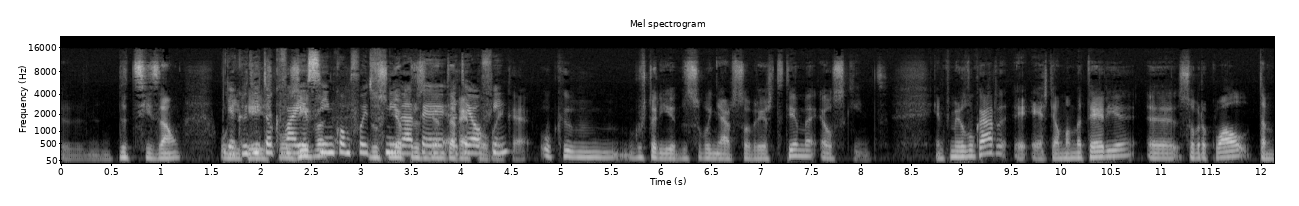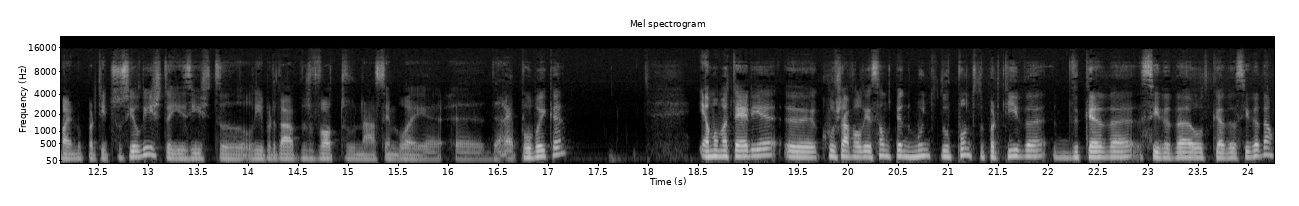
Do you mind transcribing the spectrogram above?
eh, de decisão única e acredita que vai assim como foi definida até, até ao fim? O que gostaria de sublinhar sobre este tema é o seguinte. Em primeiro lugar, esta é uma matéria uh, sobre a qual, também no Partido Socialista, existe liberdade de voto na Assembleia uh, da República, é uma matéria uh, cuja avaliação depende muito do ponto de partida de cada cidadão ou de cada cidadão,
